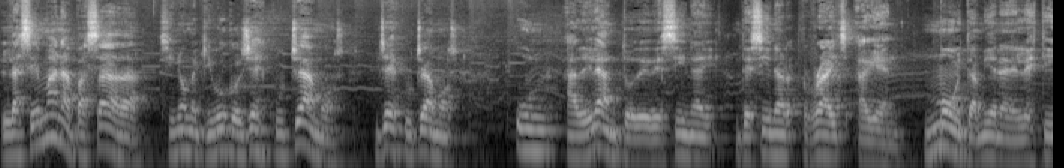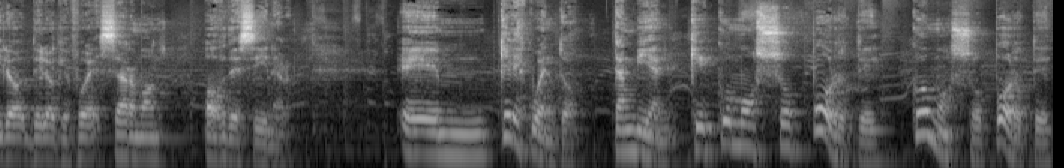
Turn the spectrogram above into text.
la semana pasada, si no me equivoco, ya escuchamos, ya escuchamos un adelanto de The Sinner, The Rides Again, muy también en el estilo de lo que fue Sermons of the Sinner. Em, ¿Qué les cuento? También que como soporte, como soporte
